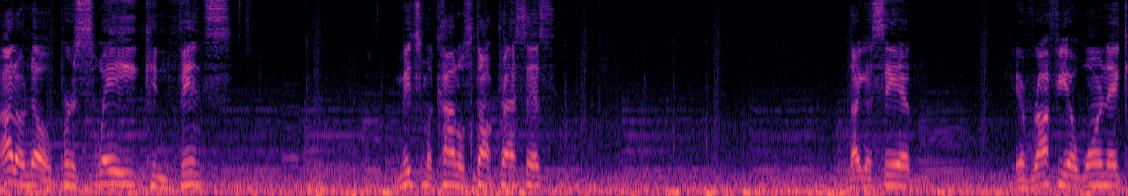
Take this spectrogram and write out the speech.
I don't know, persuade, convince Mitch McConnell's thought process. Like I said, if Raphael Warnock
